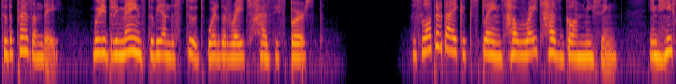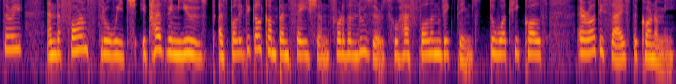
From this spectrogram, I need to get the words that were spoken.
to the present day, where it remains to be understood where the rage has dispersed. Sloterdijk explains how rage has gone missing in history and the forms through which it has been used as political compensation for the losers who have fallen victims to what he calls eroticized economy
